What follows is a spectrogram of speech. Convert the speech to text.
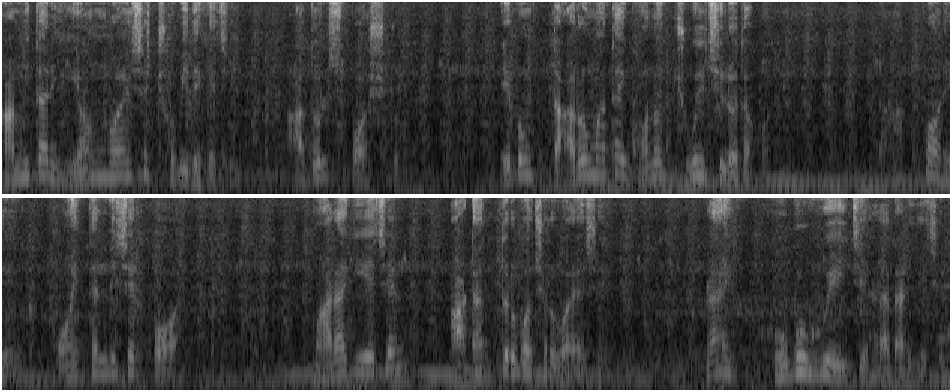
আমি তার ইয়ং বয়সের ছবি দেখেছি, আদল স্পষ্ট। এবং তারও মাথায় ঘন চুল ছিল তখন। তারপরে পঁয়তাল্লিশের পর মারা গিয়েছেন আটাত্তর বছর বয়সে প্রায় হুবহু এই চেহারা দাঁড়িয়েছিল।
